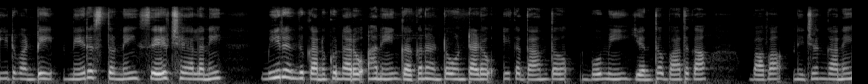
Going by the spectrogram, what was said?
ఇటువంటి నేరస్తుణ్ణి సేవ్ చేయాలని మీరెందుకు అనుకున్నారు అని గగన్ అంటూ ఉంటాడు. ఇక దాంతో భూమి ఎంతో బాధగా బావా నిజంగానే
